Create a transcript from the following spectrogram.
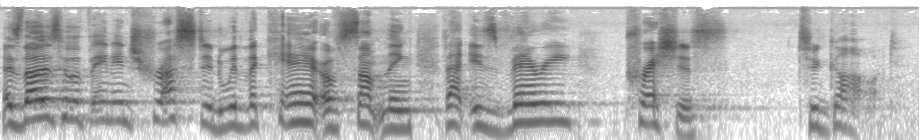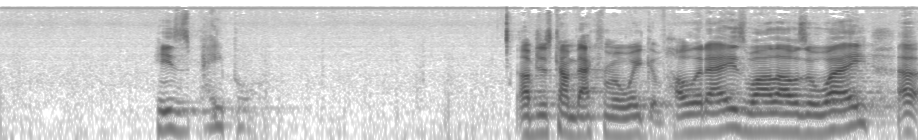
as those who have been entrusted with the care of something that is very precious to God, his people. I've just come back from a week of holidays while I was away. Uh,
